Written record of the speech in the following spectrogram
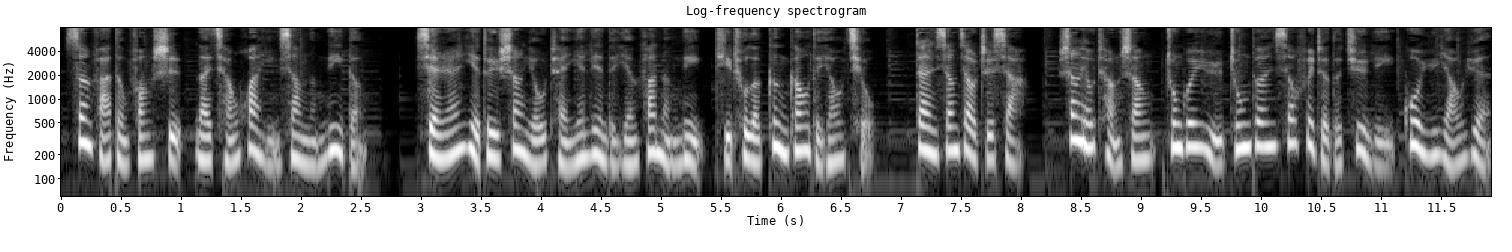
算法等方式来强化影像能力等，显然也对上游产业链的研发能力提出了更高的要求。但相较之下，上游厂商终归与终端消费者的距离过于遥远，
